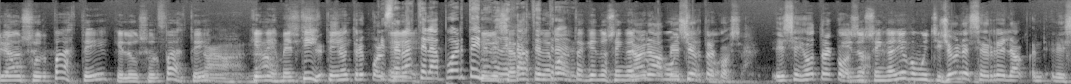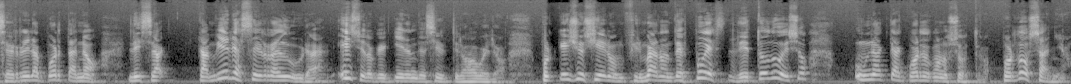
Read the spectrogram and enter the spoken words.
mirá. lo usurpaste, que lo usurpaste, No, que no, les mentiste. yo- yo entré por- Que cerraste la puerta y que no le lo dejaste cerraste la entrar. puerta, que nos engañó No, no, como pero un esa es otra cosa. Esa es otra cosa. Que nos engañó como un chico. Yo le cerré la, le cerré la puerta, no. Le cambié la cerradura, eso es lo que quieren decirte los abuelos. Porque ellos hicieron, firmaron después de todo eso un acta de acuerdo con nosotros, por dos años.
